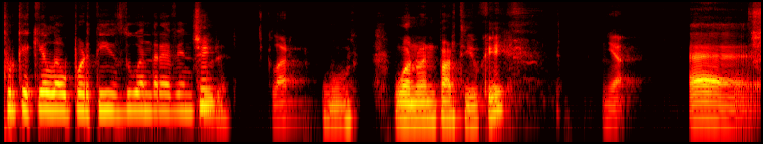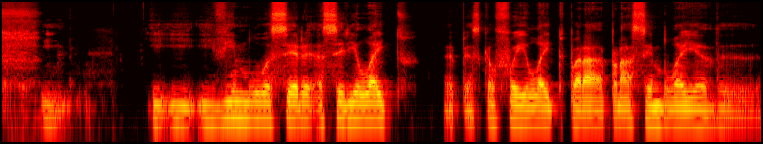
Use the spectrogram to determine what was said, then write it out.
porque aquele é o partido do André Ventura. Claro. O o One Man Party, ok? Yeah. Eh, e e, e, e vimos-lo a ser, a ser eleito. Eu penso que ele foi eleito para, a- para a Assembleia de,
